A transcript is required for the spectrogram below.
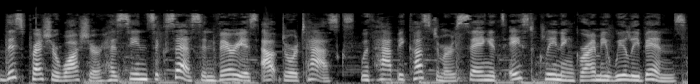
This pressure washer has seen success in various outdoor tasks with happy customers saying it's aced cleaning grimy wheelie bins,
